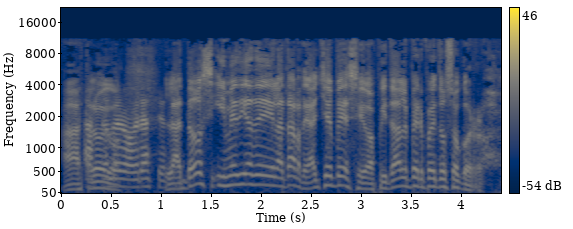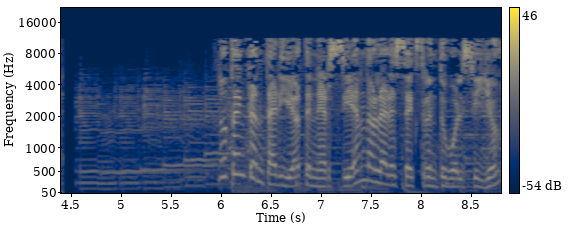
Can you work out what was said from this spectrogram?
Hasta, luego. luego. gracias. Las dos y media de la tarde, HPS, Hospital Perpetuo Socorro. ¿No te encantaría tener 100 dólares extra en tu bolsillo?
